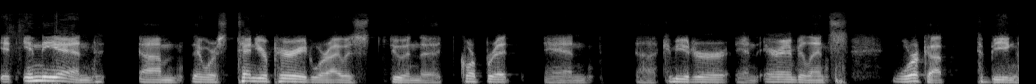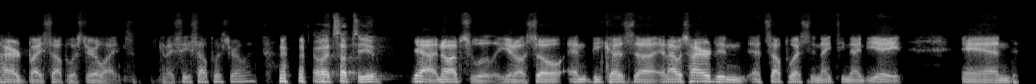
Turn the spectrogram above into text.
it in the end um, there was 10 year period where i was doing the corporate and uh, commuter and air ambulance workup to being hired by southwest airlines. Can i say southwest airlines? Oh it's up to you. Yeah no absolutely you know so and because uh, and i was hired in at southwest in 1998 and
